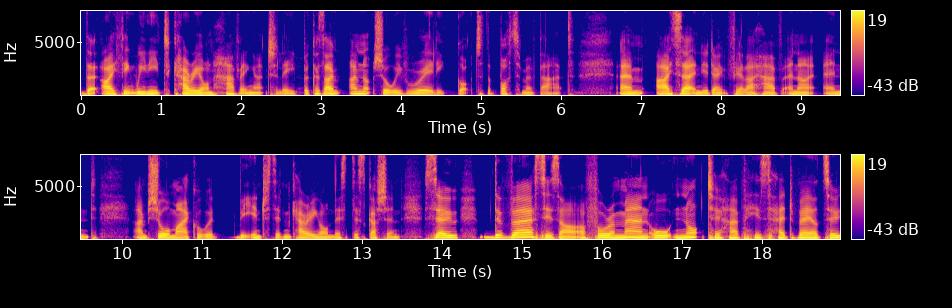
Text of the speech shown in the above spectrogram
that I think we need to carry on having actually because I'm I'm not sure we've really got to the bottom of that. Um, I certainly don't feel I have, and I and I'm sure Michael would be interested in carrying on this discussion. So the verses are for a man ought not to have his head veiled. So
